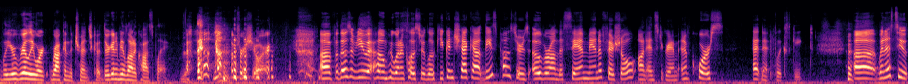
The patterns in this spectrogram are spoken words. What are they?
Well, you're really work, rocking the trench coat. There's going to be a lot of cosplay, for sure. Uh, for those of you at home who want a closer look, you can check out these posters over on the Sandman Official on Instagram, and of course, at Netflix Geeked. Uh, Vanesu,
